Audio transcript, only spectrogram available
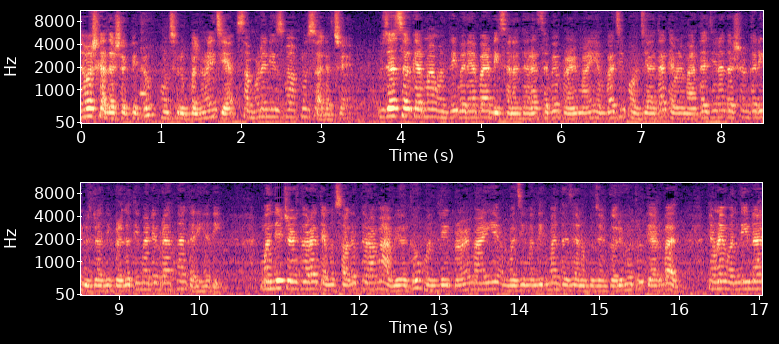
નમસ્કાર દર્શક મિત્રો, હું સ્વરૂપ રૂપલ સંપૂર્ણ ન્યૂઝમાં આપનું સ્વાગત છે. ગુજરાત સરકારમાં મંત્રી બન્યા બાદ ડીસાના ધારાસભ્ય પ્રવીણ માળી અંબાજી પહોંચ્યા હતા. તેમણે માતાજીના દર્શન કરી ગુજરાતની પ્રગતિ માટે પ્રાર્થના કરી હતી. મંદિર ટ્રસ્ટ દ્વારા તેમનું સ્વાગત કરવામાં આવ્યું હતું. મંત્રી પ્રવીણ માળીએ અંબાજી મંદિરમાં ધજાનું પૂજન કર્યું હતું. ત્યારબાદ તેમણે મંદિરના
